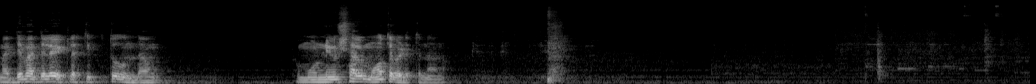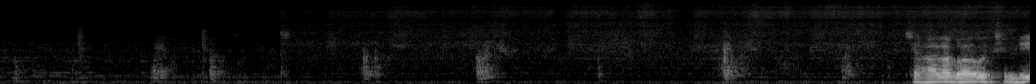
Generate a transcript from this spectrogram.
మధ్య మధ్యలో ఇట్లా తిప్పుతూ ఉందాం. మూడు నిమిషాలు మూత పెడుతున్నాను. చాలా బాగా వచ్చింది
